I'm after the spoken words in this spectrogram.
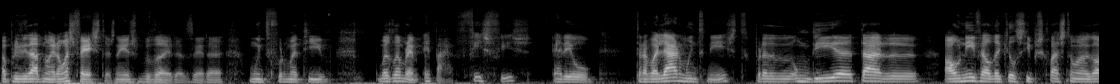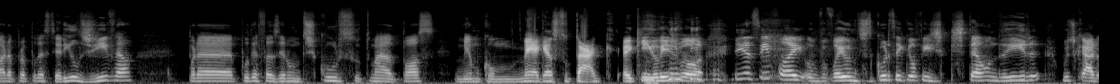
A prioridade não eram as festas, nem as bebedeiras, era muito formativo. Mas lembrei-me, epá, fiz, fiz, era eu trabalhar muito nisto para um dia estar eh, ao nível daqueles tipos que lá estão agora para poder ser elegível para poder fazer um discurso tomado de posse, mesmo com mega sotaque aqui em Lisboa. e assim foi. Foi um discurso em que eu fiz questão de ir buscar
